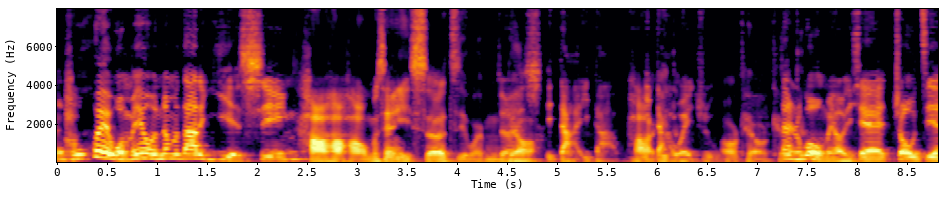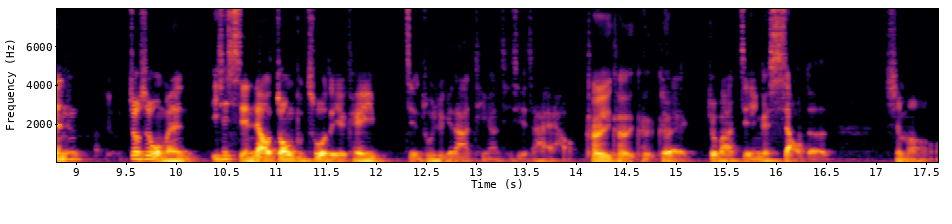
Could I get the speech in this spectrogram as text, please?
我不会，我没有那么大的野心。好好好，我们先以十二集为目标，一打一打，好一打为主。OK OK。但如果我们有一些周间，就是我们一些闲聊中不错的，也可以剪出去给大家听啊。其实也是还好。可以可以可以。对，就把它剪一个小的，什么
